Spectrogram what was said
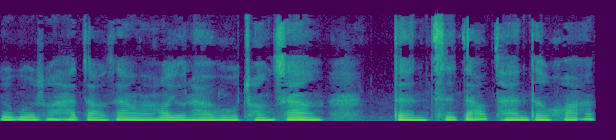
如果说它早上然后有来我床上等吃早餐的话，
